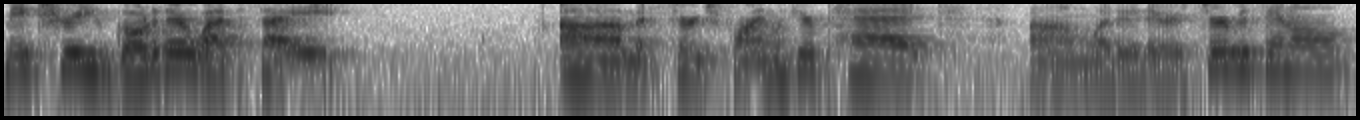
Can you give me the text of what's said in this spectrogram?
Make sure you go to their website, um, search flying with your pet, um, whether they're a service animal,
